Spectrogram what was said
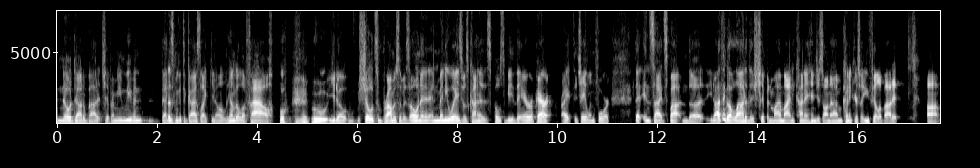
No doubt about it, Chip. I mean, even that doesn't get to guys like you know Liona Lefau, who, who you know showed some promise of his own, and in many ways was kind of supposed to be the heir apparent, right, to Jaylan Ford that inside spot. And the, you know, I think a lot of this chip in my mind kind of hinges on, I'm kind of curious how you feel about it. Um,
